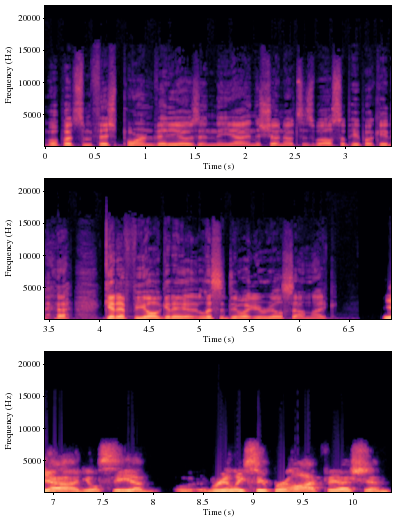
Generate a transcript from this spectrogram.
We'll put some fish porn videos in the uh, in the show notes as well, so people could get a feel, get a listen to what your reels sound like. Yeah, and you'll see a really super hot fish. And,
